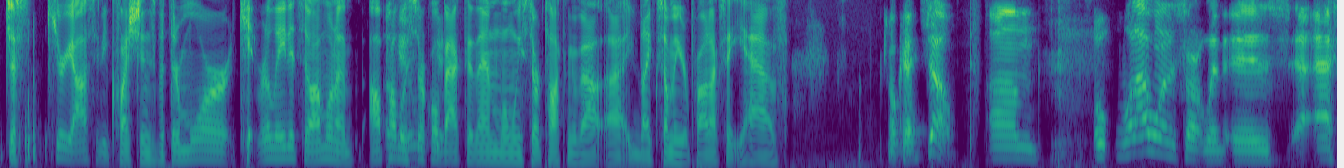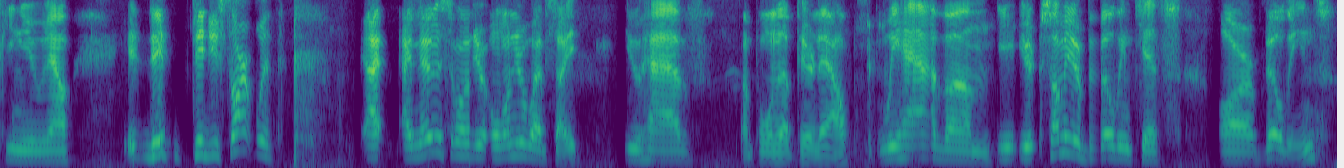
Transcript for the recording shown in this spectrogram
just curiosity questions, but they're more kit related. So I want to. I'll probably Okay, circle okay. back to them when we start talking about uh, like some of your products that you have. Okay. So, um, what I want to start with is asking you now. Did did you start with? I I noticed on your on your website you have. I'm pulling it up here now. We have um, you, your, some of your building kits are buildings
